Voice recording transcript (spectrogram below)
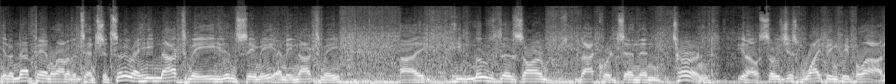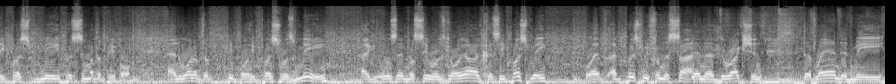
you know, not paying a lot of attention. So anyway, he knocked me. He didn't see me, and he knocked me. Uh, he moved his arm backwards and then turned. You know, so he's just wiping people out. He pushed me, pushed some other people, and one of the people he pushed was me. I was able to see what was going on because he pushed me. Well, I, pushed me from the side in a direction that landed me.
